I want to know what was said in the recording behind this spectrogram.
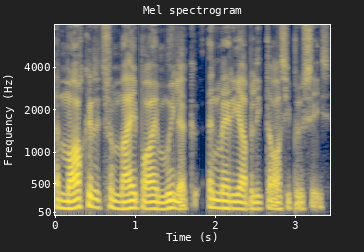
uh, maak dit vir my baie moeilik in my rehabilitasieproses.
